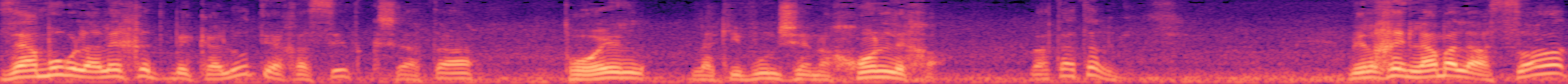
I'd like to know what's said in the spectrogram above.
זה אמור ללכת בקלות יחסית כשאתה פועל לכיוון שנכון לך, ואתה תרגיש. ולכן, למה לעשות?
